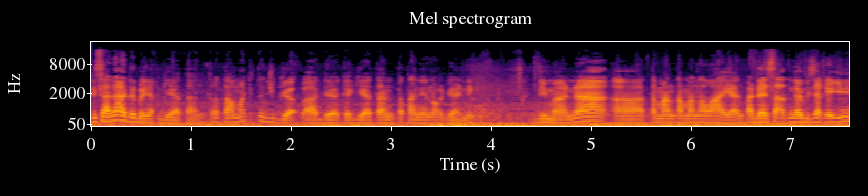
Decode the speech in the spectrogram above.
Di sana ada banyak kegiatan, terutama kita juga ada kegiatan pertanian organik, di mana eh, teman-teman nelayan pada saat nggak bisa kayak gini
